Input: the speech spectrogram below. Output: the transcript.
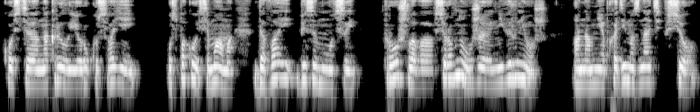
Костя накрыл ее руку своей. «Успокойся, мама, давай без эмоций. Прошлого все равно уже не вернешь, а нам необходимо знать все».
